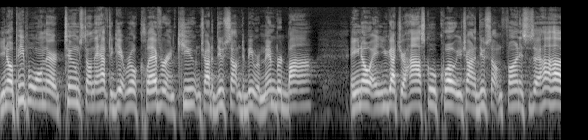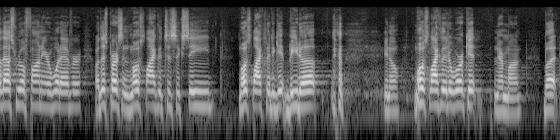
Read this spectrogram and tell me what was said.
You know, people on their tombstone, they have to get real clever and cute and try to do something to be remembered by. And you know, and you got your high school quote, you're trying to do something funny, so say, ha ha, that's real funny or whatever. Or this person's most likely to succeed, most likely to get beat up, you know, most likely to work it. Never mind. But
